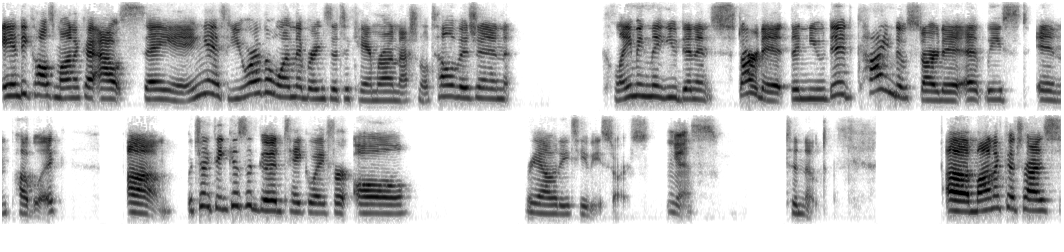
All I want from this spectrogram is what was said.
Andy calls Monica out saying, if you are the one that brings it to camera on national television, claiming that you didn't start it, then you did kind of start it, at least in public. Um, which I think is a good takeaway for all reality TV stars yes to note. Uh, Monica tries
